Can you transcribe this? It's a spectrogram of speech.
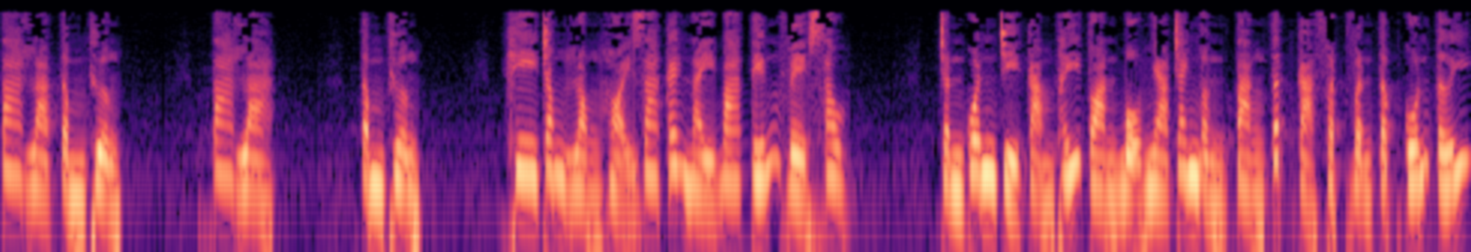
ta là tầm thường. ta là tầm thường. khi trong lòng hỏi ra cái này ba tiếng về sau Trần quân chỉ cảm thấy toàn bộ nhà tranh ẩn tàng tất cả Phật vận tập cuốn tới.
